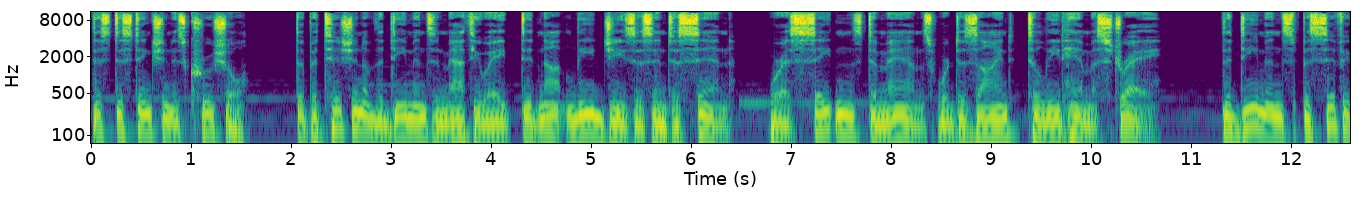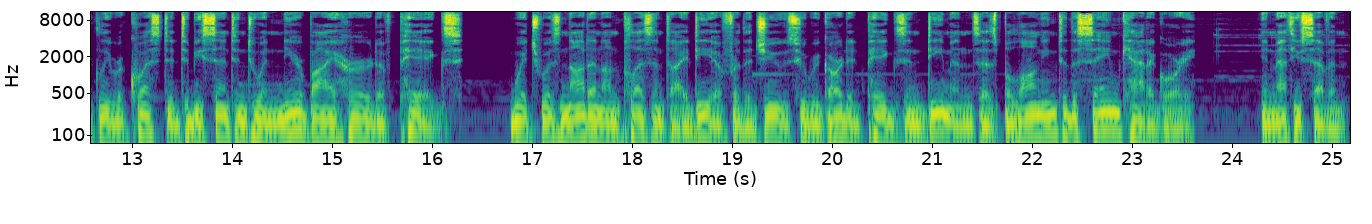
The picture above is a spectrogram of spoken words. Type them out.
This distinction is crucial. The petition of the demons in Matthew 8 did not lead Jesus into sin, whereas Satan's demands were designed to lead him astray. The demons specifically requested to be sent into a nearby herd of pigs, which was not an unpleasant idea for the Jews who regarded pigs and demons as belonging to the same category. In Matthew 7,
